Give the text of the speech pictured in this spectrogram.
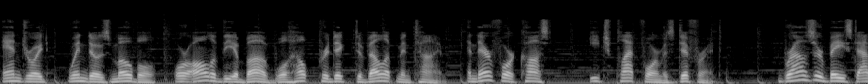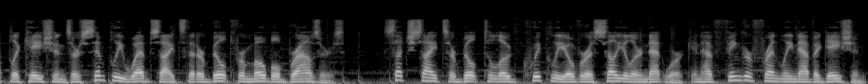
Android, Windows Mobile, or all of the above will help predict development time, and therefore cost. Each platform is different. Browser-based applications are simply websites that are built for mobile browsers. Such sites are built to load quickly over a cellular network and have finger-friendly navigation.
